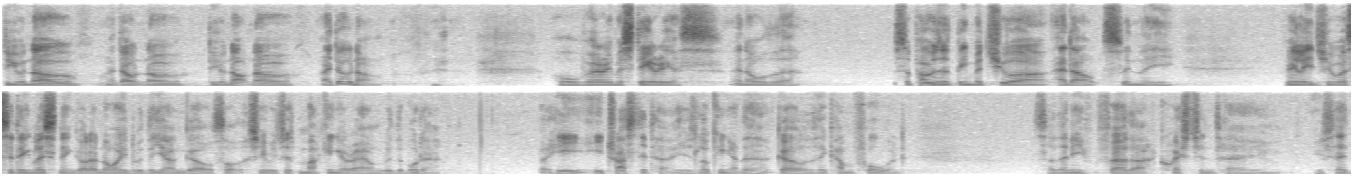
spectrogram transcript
Do you know? I don't know. Do you not know? I do know. all very mysterious, and all the supposedly mature adults in the village who were sitting listening got annoyed with the young girl, thought that she was just mucking around with the Buddha. But he, he trusted her. He was looking at the girl as they come forward. So then he further questioned her. You, you said,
